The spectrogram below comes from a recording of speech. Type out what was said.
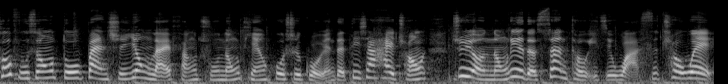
托福松多半是用来防除农田或是果园的地下害虫，具有浓烈的蒜头以及瓦斯臭味，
